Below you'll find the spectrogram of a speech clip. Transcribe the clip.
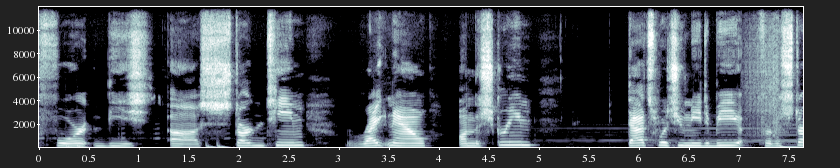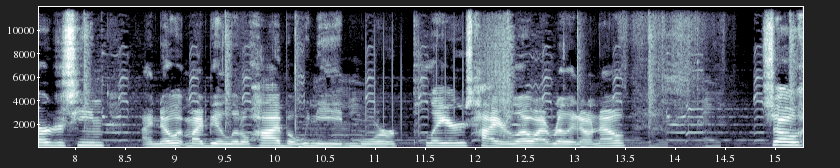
for the uh, starter team right now on the screen. That's what you need to be for the starter team. I know it might be a little high, but we need more players, high or low, I really don't know. So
